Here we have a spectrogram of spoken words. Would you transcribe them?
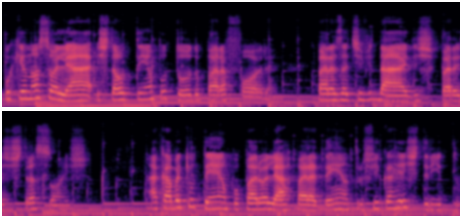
Porque nosso olhar está o tempo todo para fora, para as atividades, para as distrações. Acaba que o tempo para olhar para dentro fica restrito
